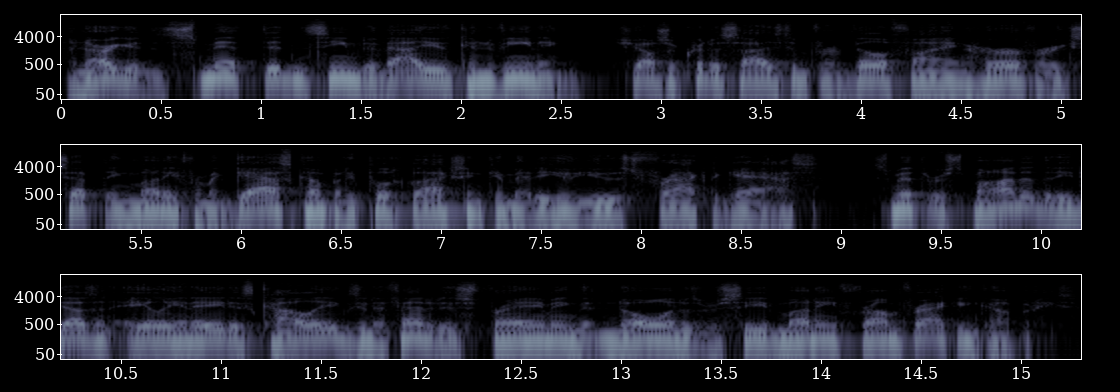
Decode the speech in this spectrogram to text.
and argued that Smith didn't seem to value convening. She also criticized him for vilifying her for accepting money from a gas company political action committee who used fracked gas. Smith responded that he doesn't alienate his colleagues and defended his framing that Nolan has received money from fracking companies.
